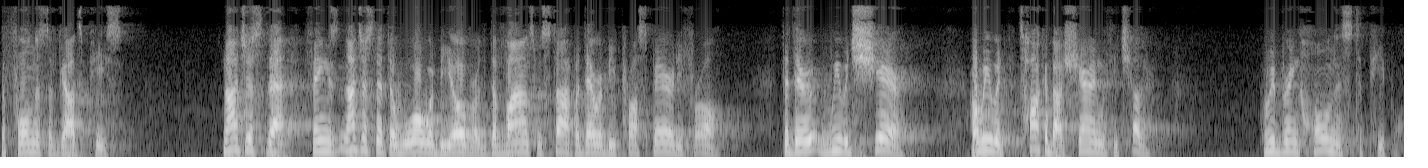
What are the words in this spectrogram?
the fullness of God's peace. Not just that things, not just that the war would be over, that the violence would stop, but there would be prosperity for all. That there, we would share, or we would talk about sharing with each other. Or we bring wholeness to people.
